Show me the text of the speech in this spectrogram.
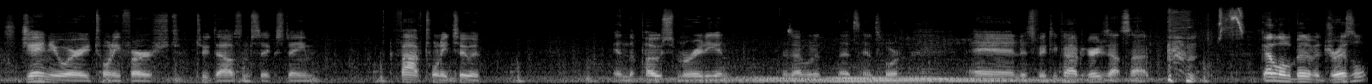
It's January 21st, 2016. 522 in the post meridian. Is that what it, that stands for? And it's 55 degrees outside. Got a little bit of a drizzle.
